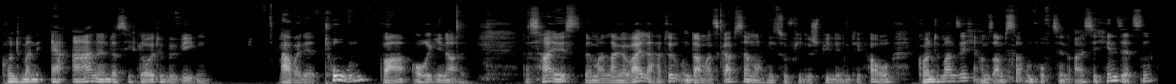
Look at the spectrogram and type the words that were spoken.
konnte man erahnen, dass sich Leute bewegen. Aber der Ton war original. Das heißt, wenn man Langeweile hatte, und damals gab es ja noch nicht so viele Spiele im TV, konnte man sich am Samstag um 15.30 Uhr hinsetzen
